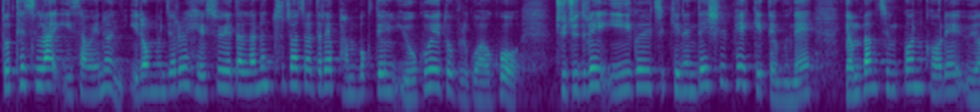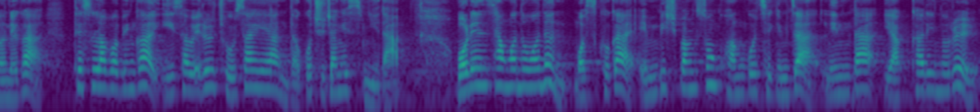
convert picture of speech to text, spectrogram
또 테슬라 이사회는 이런 문제를 해소해달라는 투자자들의 반복된 요구에도 불구하고 주주들의 이익을 지키는 데 실패했기 때문에 연방증권거래위원회가 테슬라 법인과 이사회를 조사해야 한다고 주장했습니다. 워렌 상원 의원은 머스크가 MBC 방송 광고 책임자 린다 야카리노를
